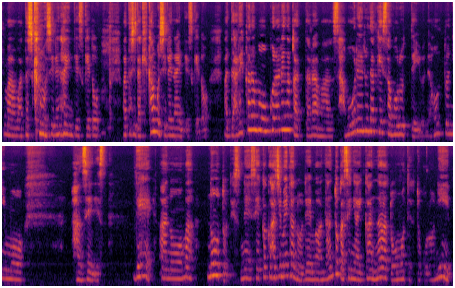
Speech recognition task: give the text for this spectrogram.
まあ私かもしれないんですけど、私だけかもしれないんですけど、まあ、誰からも怒られなかったら、まあサボれるだけサボるっていうね、本当にもう反省です。で、あの、まあノートですね、せっかく始めたので、まあなんとかせにゃいかんなと思ってたところに、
